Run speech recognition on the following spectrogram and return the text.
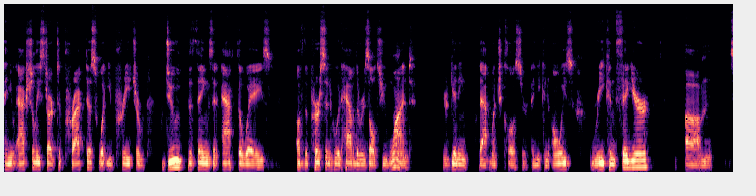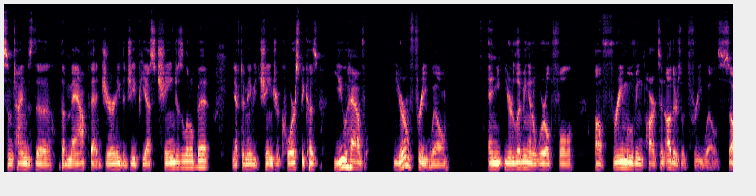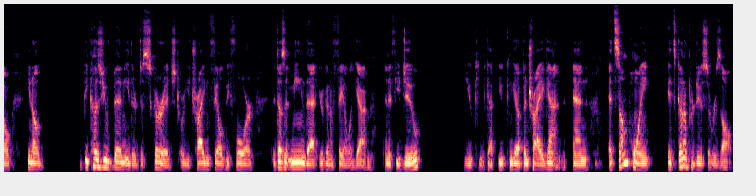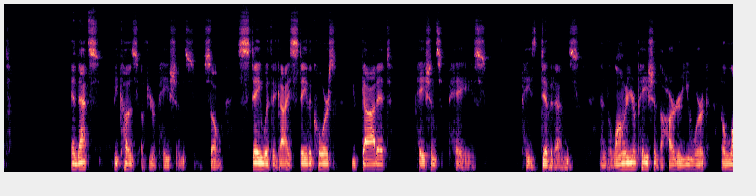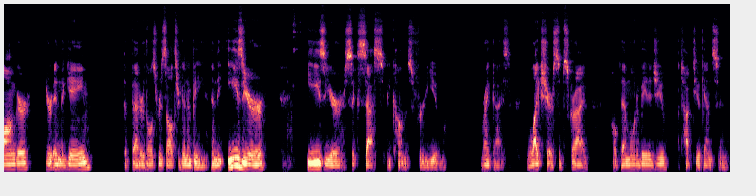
and you actually start to practice what you preach or do the things and act the ways of the person who would have the results you want you're getting that much closer and you can always reconfigure um, sometimes the the map, that journey, the GPS changes a little bit. You have to maybe change your course because you have your free will, and you're living in a world full of free moving parts and others with free wills. So you know because you've been either discouraged or you tried and failed before, it doesn't mean that you're going to fail again. And if you do, you can get you can get up and try again. And at some point, it's going to produce a result. And that's because of your patience. So stay with it, guys. Stay the course. You got it. Patience pays, pays dividends. And the longer you're patient, the harder you work, the longer you're in the game, the better those results are going to be. And the easier, easier success becomes for you. Right, guys? Like, share, subscribe. Hope that motivated you. I'll talk to you again soon.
